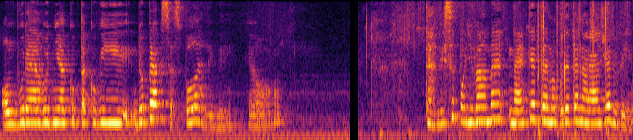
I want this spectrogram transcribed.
On bude hodně jako takový do praxe, spolehlivý, jo. Tak, když se podíváme, na jaké téma budete narážet vy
